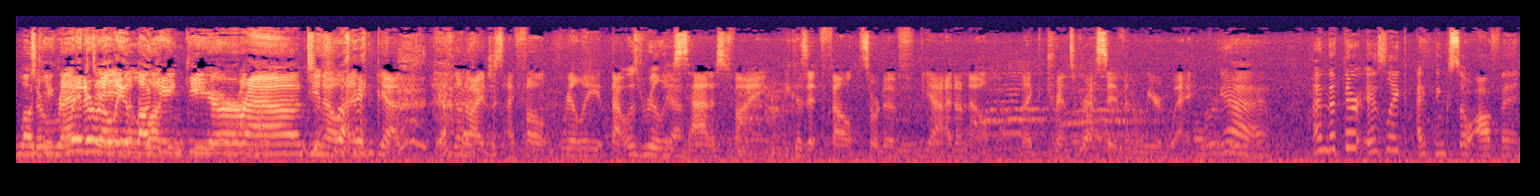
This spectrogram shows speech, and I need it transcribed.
lugging, literally lugging lugging gear and, like, around you know, like- and yeah, I don't know. I just I felt really that was really Yeah. satisfying because it felt sort of yeah, I don't know, like transgressive in a weird way. Yeah. And that there is like I think so often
